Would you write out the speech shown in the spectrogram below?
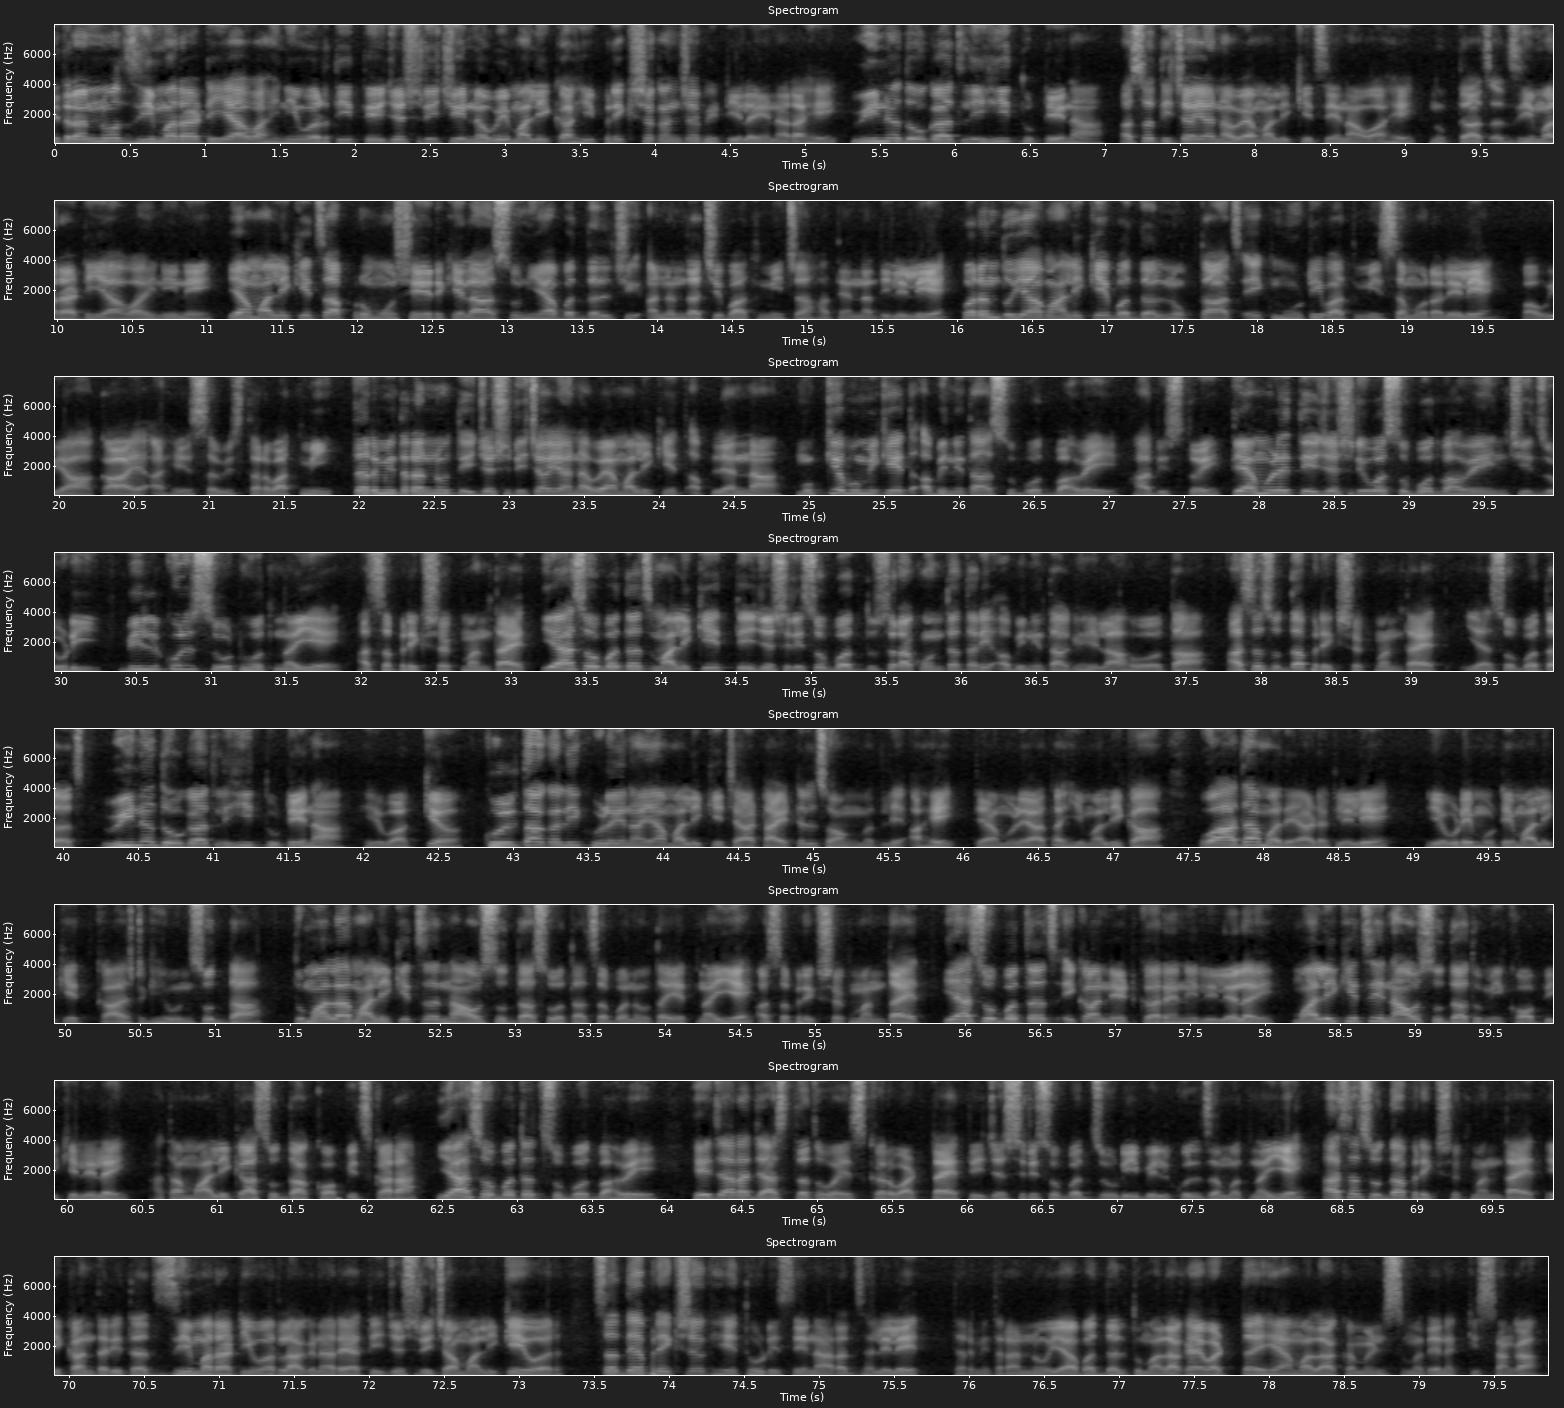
मित्रांनो झी मराठी या वाहिनीवरती तेजश्रीची नवी मालिका ही प्रेक्षकांच्या भेटीला येणार आहे. विन दोघातली ही तुटेना असं तिच्या या नव्या मालिकेचे नाव आहे. नुकताच झी मराठी या वाहिनीने या मालिकेचा प्रोमो शेअर केला असून याबद्दलची आनंदाची बातमी चाहत्यांना दिलेली आहे. परंतु या मालिकेबद्दल नुकताच एक मोठी बातमी समोर आलेली आहे. पाहूया काय आहे सविस्तर बातमी. तर मित्रांनो तेजश्रीच्या या नव्या मालिकेत आपल्यांना मुख्य भूमिकेत अभिनेता सुबोध भावे हा दिसतोय. त्यामुळे तेजश्री व सुबोध भावे यांची जोडी बिलकुल सूट होत नाहीये असं प्रेक्षक म्हणतायत. यासोबतच मालिकेत तेजश्री सोबत दुसरा कोणता तरी अभिनेता घ्यायला हवा होता असं सुद्धा प्रेक्षक म्हणतायत. यासोबतच विन दोघातलीही तुटेना हे वाक्य खुलता कली खुळेना या मालिकेच्या टायटल सॉन्ग मधले आहे. त्यामुळे आता ही मालिका वादामध्ये अडकलेली आहे. एवढे मोठे मालिकेत कास्ट घेऊन सुद्धा तुम्हाला मालिकेचं नाव सुद्धा स्वतःचं बनवता येत नाहीये असं प्रेक्षक म्हणतायत. यासोबतच एका नेटकऱ्याने लिहिलेलं आहे मालिकेचे नाव सुद्धा तुम्ही कॉपी केलेलं आहे. आता मालिका सुद्धा कॉपीच करा. यासोबतच सुबोध भावे हे जरा जास्तच वयस्कर वाटतायत तेजश्री सोबत जोडी बिलकुल जमत नाहीये असं सुद्धा प्रेक्षक म्हणतायत. एकांतरितच झी मराठीवर लागणाऱ्या तेजश्रीच्या मालिकेवर सध्या प्रेक्षक हे थोडेसे नाराज झालेले आहेत. तर मित्रांनो याबद्दल तुम्हाला काय वाटतं हे आम्हाला कमेंट्समध्ये नक्कीच सांगा.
